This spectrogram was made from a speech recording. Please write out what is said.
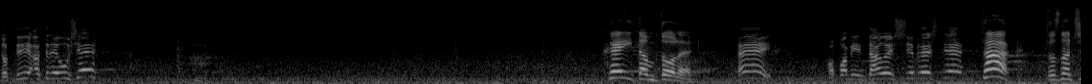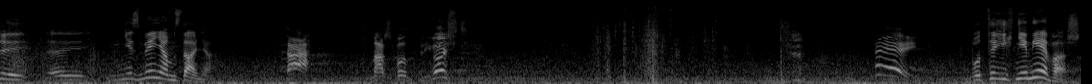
To ty, Atreusie? Hej, tam w dole! Hej! Opamiętałeś się wreszcie? Tak! To znaczy, e, nie zmieniam zdania. Ha! Masz wątpliwości? Hej! Bo ty ich nie miewasz.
